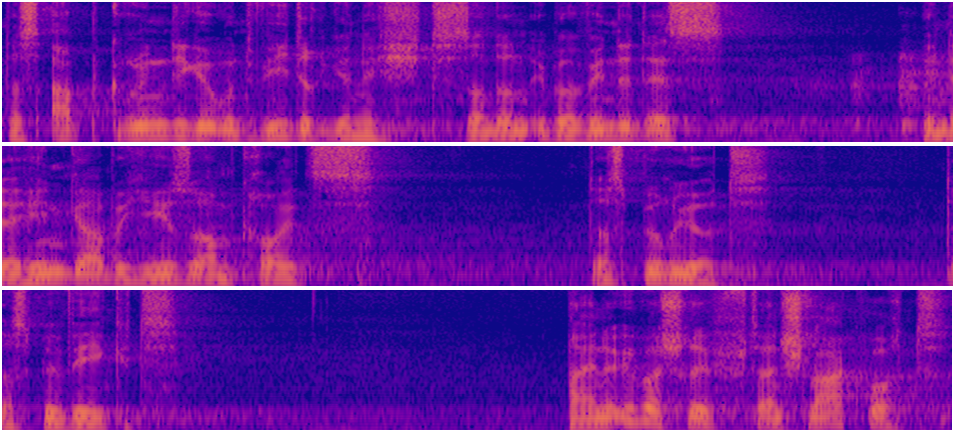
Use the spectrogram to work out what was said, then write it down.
das Abgründige und Widrige nicht, sondern überwindet es in der Hingabe Jesu am Kreuz. Das berührt, das bewegt. Eine Überschrift, ein Schlagwort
